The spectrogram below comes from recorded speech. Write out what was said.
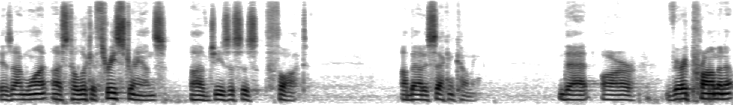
is I want us to look at three strands of Jesus' thought about his second coming that are very prominent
